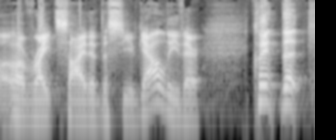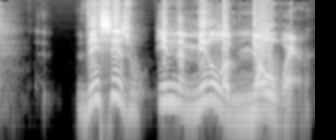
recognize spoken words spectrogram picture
uh, right side of the Sea of Galilee there. Clint, that this is in the middle of nowhere.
